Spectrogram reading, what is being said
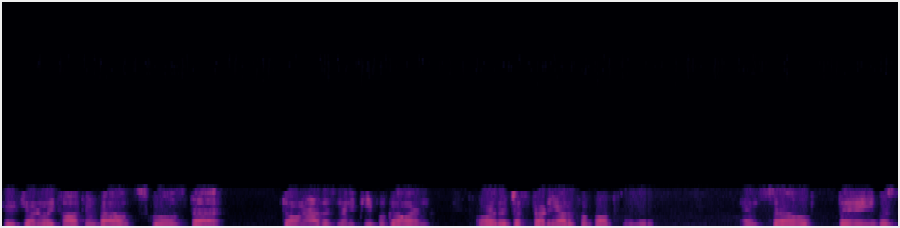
you're generally talking about schools that don't have as many people going, or they're just starting out a Mhm. football team, and so they there's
